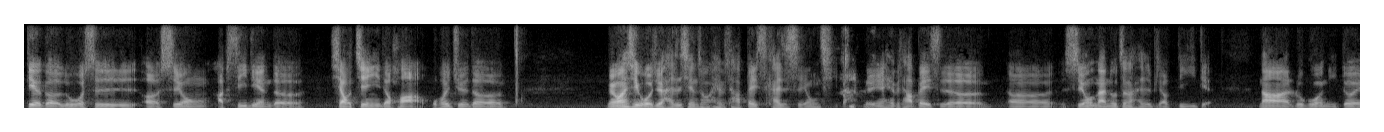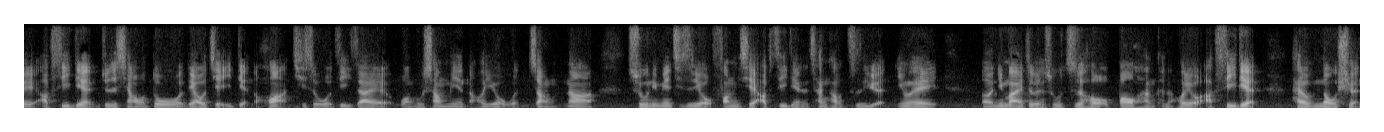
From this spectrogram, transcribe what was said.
第二个，如果是呃使用 Obsidian 的小建议的话，我会觉得没关系，我觉得还是先从 Habitat-Base 开始使用起吧。对，因为 Habitat-Base 的呃使用难度真的还是比较低一点。那如果你对 Obsidian 就是想要多了解一点的话，其实我自己在网络上面，然后也有文章，那书里面其实有放一些 Obsidian 的参考资源，因为。呃，你买这本书之后，包含可能会有 Obsidian，还有 Notion，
